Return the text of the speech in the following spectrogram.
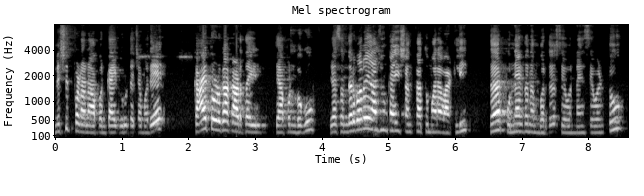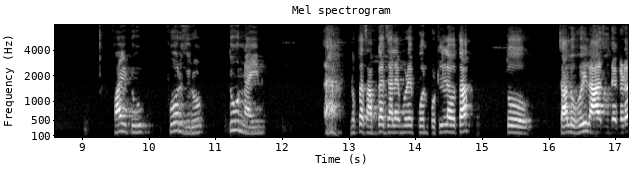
निश्चितपणानं आपण काय करू त्याच्यामध्ये काय तोडगा काढता येईल ते आपण बघू. या संदर्भाने अजून काही शंका तुम्हाला वाटली तर पुन्हा एकदा नंबर देऊ. Seven nine seven two five two four zero two nine. नुकताच अपघात झाल्यामुळे फोन फुटलेला होता. तो चालू होईल आज उद्याकडं.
